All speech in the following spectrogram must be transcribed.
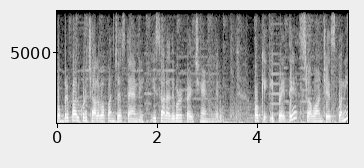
కొబ్బరి పాలు కూడా చాలా బాగా పనిచేస్తాయండి. ఈసారి అది కూడా ట్రై చేయండి మీరు. ఓకే ఇప్పుడైతే స్టవ్ ఆన్ చేసుకొని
